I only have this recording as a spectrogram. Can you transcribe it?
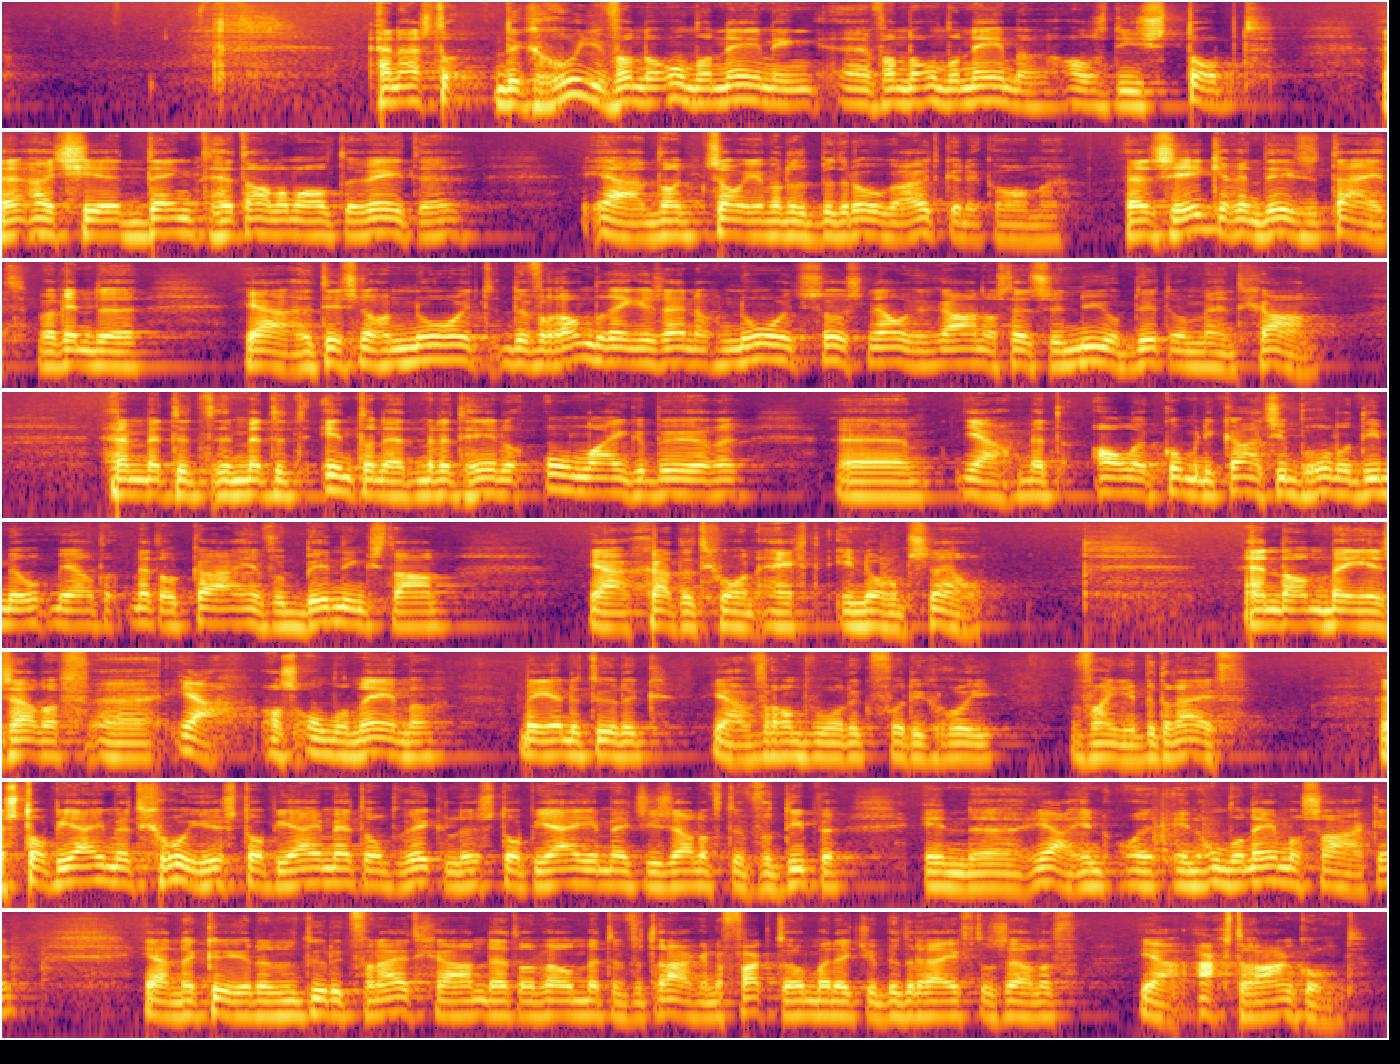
En als de, groei van de, onderneming, eh, van de ondernemer, als die stopt, als je denkt het allemaal te weten, ja, dan zou je wel eens bedrogen uit kunnen komen. zeker in deze tijd, waarin de, ja, het is nog nooit, de veranderingen zijn nog nooit zo snel gegaan als dat ze nu op dit moment gaan. En met het, met het internet, met het hele online gebeuren, uh, ja, met alle communicatiebronnen die met, elkaar in verbinding staan, ja, gaat het gewoon echt enorm snel. En dan ben je zelf, uh, ja, als ondernemer, ben je natuurlijk ja, verantwoordelijk voor de groei van je bedrijf. En stop jij met groeien, stop jij met ontwikkelen, stop jij je met jezelf te verdiepen in, uh, ja, in, in ondernemerszaken, ja, dan kun je er natuurlijk vanuit gaan dat er wel met een vertragende factor, maar dat je bedrijf er zelf ja, achteraan komt.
